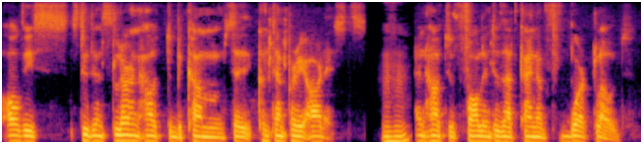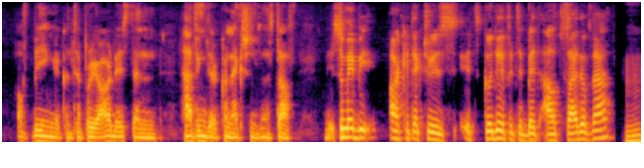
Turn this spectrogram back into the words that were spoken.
all these students learn how to become, say, contemporary artists mm-hmm. and how to fall into that kind of workload of being a contemporary artist and having their connections and stuff. So maybe architecture is it's good if it's a bit outside of that. Mm-hmm.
